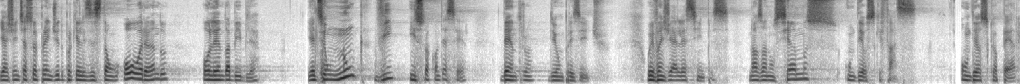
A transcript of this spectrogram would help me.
E a gente é surpreendido porque eles estão ou orando ou lendo a Bíblia. E ele disse: Eu nunca vi isso acontecer dentro de um presídio. O Evangelho é simples. Nós anunciamos um Deus que faz, um Deus que opera,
